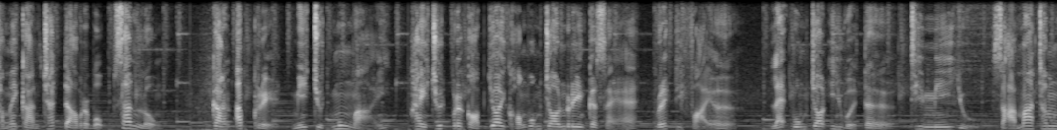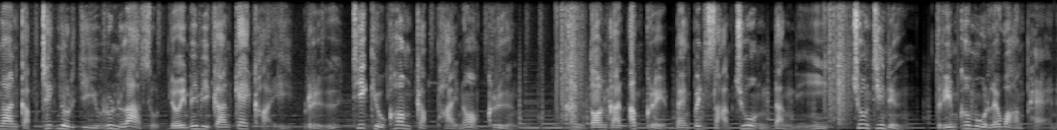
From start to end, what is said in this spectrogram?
ทำให้การชัดดาวระบบสั้นลง การอัปเกรดมีจุดมุ่งหมาย ให้ชุดประกอบย่อยของวงจรเรียงกระแส rectifier และวงจรอินเวอร์เตอร์ที่มีอยู่ สามารถทำงานกับเทคโนโลยีรุ่นล่าสุด โดยไม่มีการแก้ไข หรือที่เกี่ยวข้องกับภายนอกเครื่อง ขั้นตอนการอัปเกรดแบ่งเป็น 3 ช่วง ดังนี้ ช่วงที่ 1 เตรียมข้อมูลและวางแผน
